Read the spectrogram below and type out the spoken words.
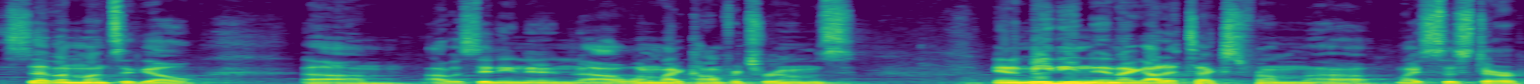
seven months ago, um, I was sitting in uh, one of my conference rooms in a meeting, and I got a text from uh, my sister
